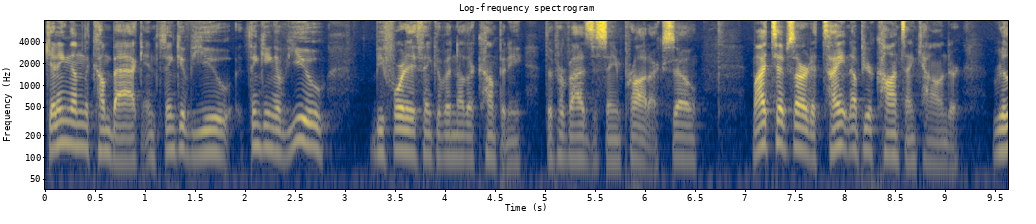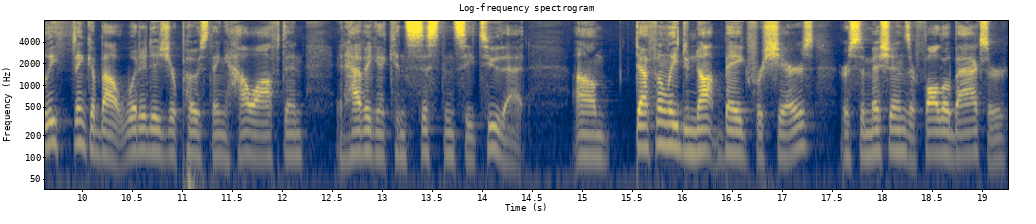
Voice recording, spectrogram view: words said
getting them to come back and think of you, thinking of you before they think of another company that provides the same product. So, my tips are to tighten up your content calendar. Really think about what it is you're posting, how often, and having a consistency to that. Um, definitely do not beg for shares or submissions or follow backs or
